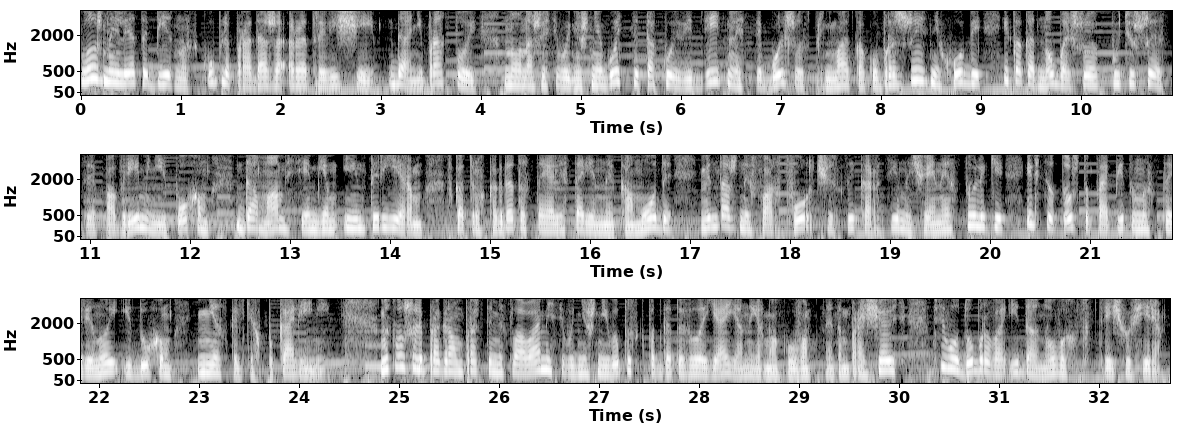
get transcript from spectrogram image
Сложный ли это бизнес, купля-продажа ретро-вещей? Да, непростой, но наши сегодняшние гости такой вид деятельности больше воспринимают как образ жизни, хобби и как одно большое путешествие по времени, эпохам, домам, семьям и интерьерам, в которых когда-то стояли старинные комоды, винтажный фарфор, часы, картины, чайные столики и все то, что пропитано стариной и духом нескольких поколений. Вы слушали программу «Простыми словами». Сегодняшний выпуск подготовила я, Яна Ермакова. На этом прощаюсь. Всего доброго и до новых встреч в эфире.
